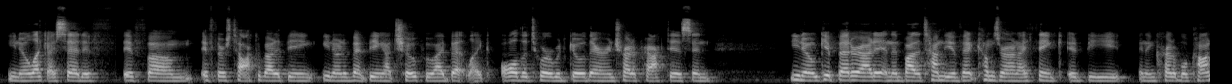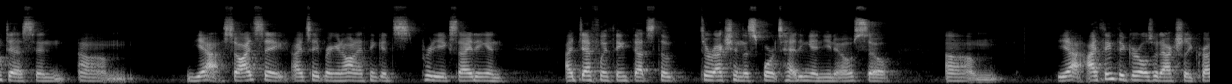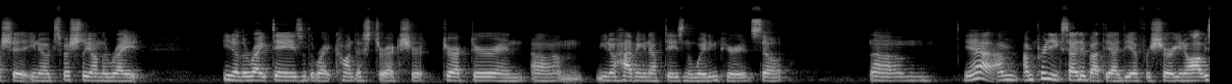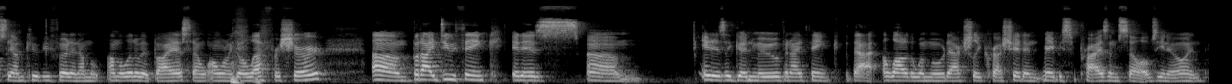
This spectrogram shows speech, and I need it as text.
you know, like I said, if if um, if there's talk about it being, you know, an event being at Teahupo'o, I bet like all the tour would go there and try to practice and, you know, get better at it. And then by the time the event comes around, I think it'd be an incredible contest. And um, yeah, so I'd say I'd say bring it on. I think it's pretty exciting, and I definitely think that's the direction the sport's heading in. You know, so um, yeah, I think the girls would actually crush it, you know, especially on the right, you know, the right days with the right contest director, director and, um, you know, having enough days in the waiting period. So, um, yeah, I'm, I'm pretty excited about the idea for sure. You know, obviously I'm goofy foot and I'm, I'm a little bit biased. I, I want to go left for sure. Um, but I do think it is, um, it is a good move. And I think that a lot of the women would actually crush it and maybe surprise themselves, you know, and,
